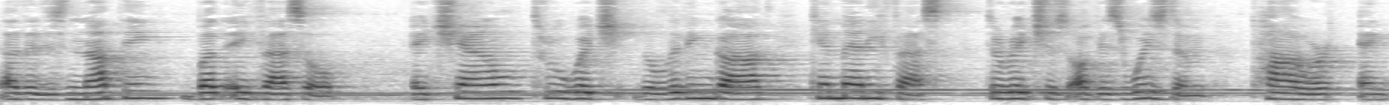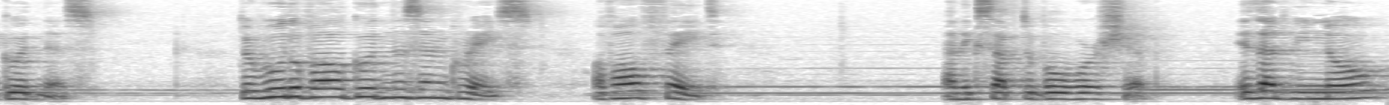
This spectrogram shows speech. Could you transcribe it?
that it is nothing but a vessel, a channel through which the living God can manifest the riches of his wisdom, power, and goodness. The root of all goodness and grace, of all faith and acceptable worship is that we know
